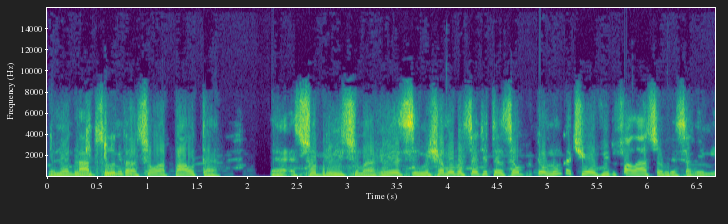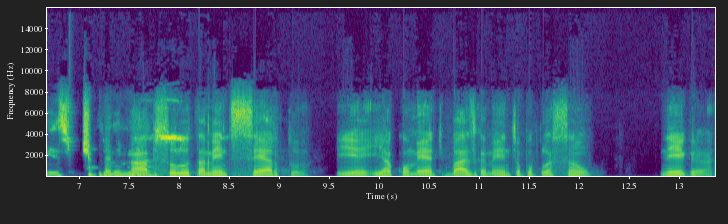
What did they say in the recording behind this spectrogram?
Eu lembro que tu me passou uma pauta é, sobre isso uma vez e me chamou bastante atenção porque eu nunca tinha ouvido falar sobre essa anemia, esse tipo de anemia. Absolutamente certo. E, e acomete basicamente a população negra.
